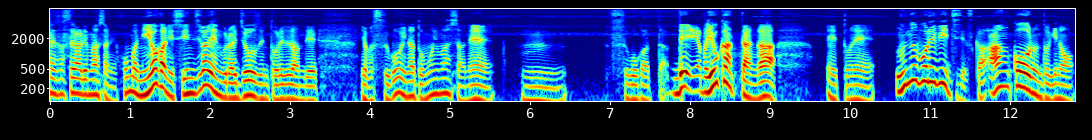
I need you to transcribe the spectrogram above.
えさせられましたね。ほんまにわかに信じられんぐらい上手に撮れてたんで、やっぱすごいなと思いましたね。うん。すごかった。で、やっぱ良かったんが、えっとね、うぬぼれビーチですか？アンコールの時の。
